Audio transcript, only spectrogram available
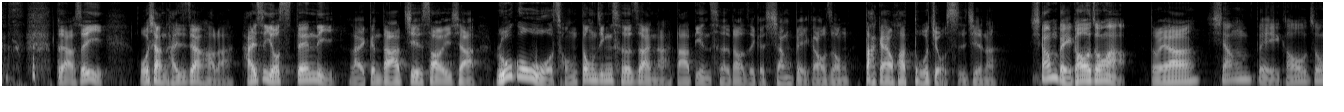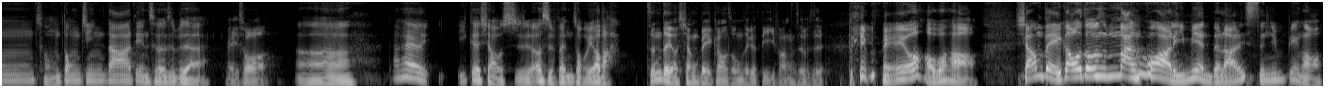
对啊，所以我想还是这样好了，还是由 Stanley 来跟大家介绍一下，如果我从东京车站啊搭电车到这个湘北高中，大概要花多久时间呢？啊？湘北高中啊。对啊，湘北高中从东京搭电车是不是？没错，呃，大概一个小时二十分左右吧。真的有湘北高中这个地方是不是？并没有，好不好？湘北高中是漫画里面的啦，你神经病哦，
